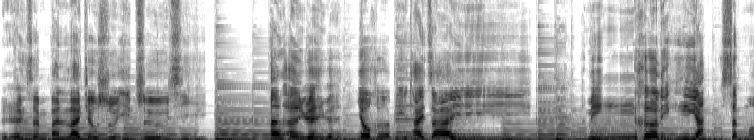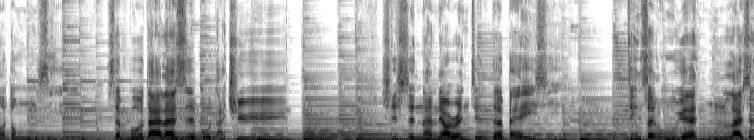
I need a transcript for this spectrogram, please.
人生本来就属一出戏，恩恩怨怨又何必太在意？名和利呀？什么东西？生不带来，死不带去，世事难料，人间的悲喜。今生无缘，来生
